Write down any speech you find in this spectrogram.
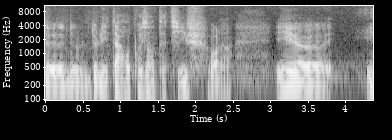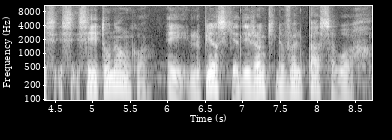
de, l'État représentatif. Voilà. Et, et c'est étonnant, quoi. Et le pire, c'est qu'il y a des gens qui ne veulent pas savoir.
